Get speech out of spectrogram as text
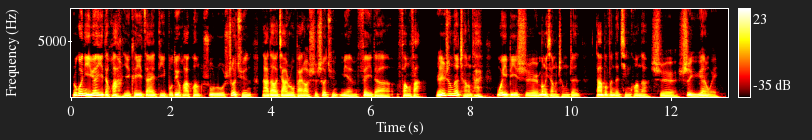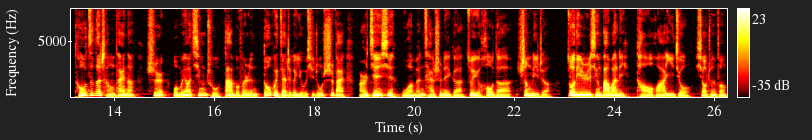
如果你愿意的话，也可以在底部对话框输入“社群”，拿到加入白老师社群免费的方法。人生的常态未必是梦想成真，大部分的情况呢是事与愿违。投资的常态呢，是我们要清楚，大部分人都会在这个游戏中失败，而坚信我们才是那个最后的胜利者。坐地日行八万里，桃花依旧笑春风。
